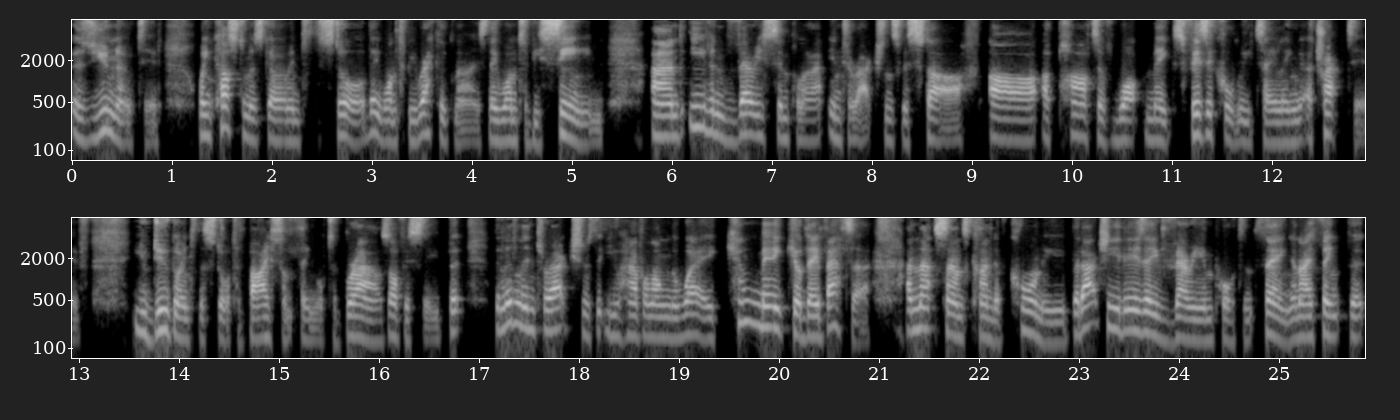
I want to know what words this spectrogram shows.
as you noted, when customers go into the store, they want to be recognized, they want to be seen. And even very simple interactions with staff are a part of what makes physical retailing attractive. You do go into the store to buy something or to browse, obviously, but the little interactions that you have along the way can make your day better. And that sounds kind of corny, but actually, it is a very important thing. And I think that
